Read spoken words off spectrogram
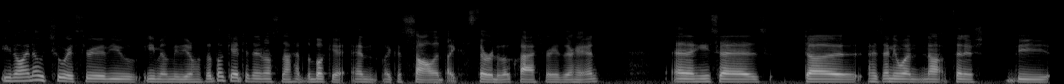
you know, I know two or three of you emailed me you don't have the book yet. Does anyone else not have the book yet? And like a solid like third of the class raised their hand. And then he says, does has anyone not finished the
